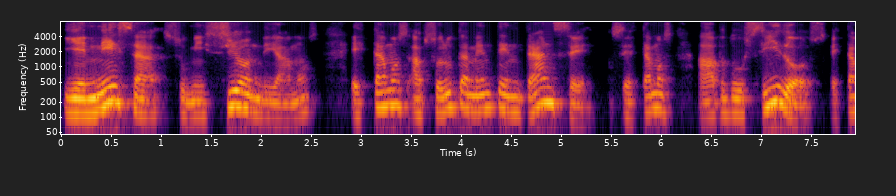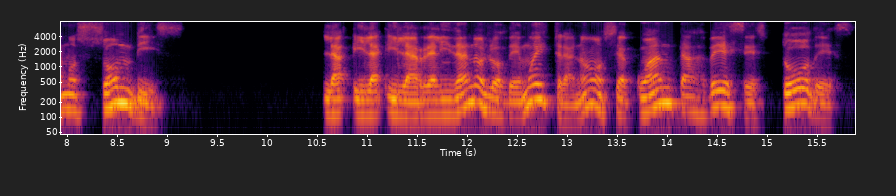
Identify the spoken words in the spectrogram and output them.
y en esa sumisión, digamos, estamos absolutamente en trance, o sea, estamos abducidos, estamos zombies. y, la, y la realidad nos los demuestra, ¿no? O sea, cuántas veces todos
